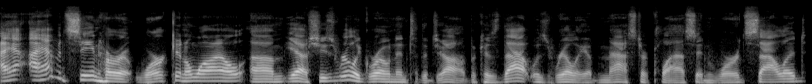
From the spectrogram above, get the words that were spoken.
I I haven't seen her at work in a while. Um, yeah, she's really grown into the job because that was really a master class in word salad.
